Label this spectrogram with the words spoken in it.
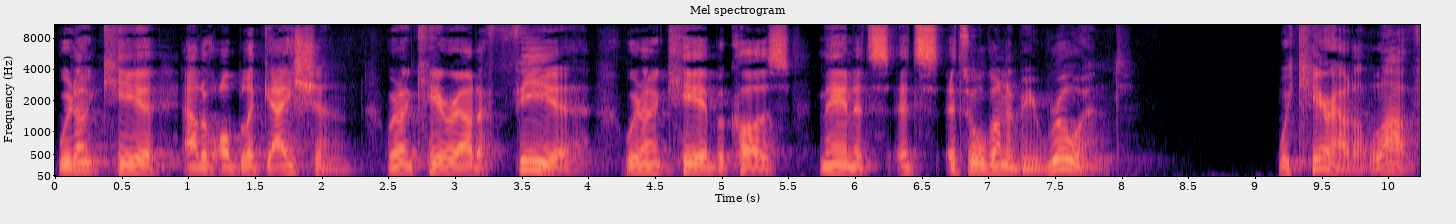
We don't care out of obligation. We don't care out of fear. We don't care because, man, it's, it's, it's all going to be ruined. We care out of love.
